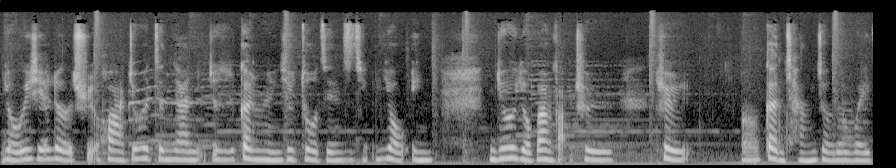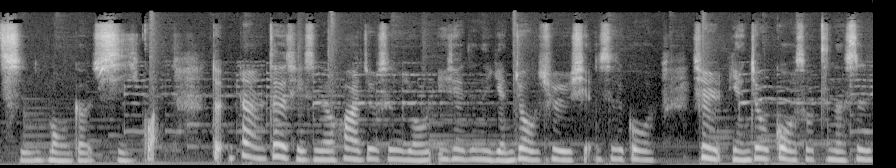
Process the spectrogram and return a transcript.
有一些乐趣的话，就会增加你就是更愿意去做这件事情的诱因，你就有办法去去呃更长久的维持某个习惯。对，那这个其实的话，就是有一些真的研究去显示过，去研究过说真的是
